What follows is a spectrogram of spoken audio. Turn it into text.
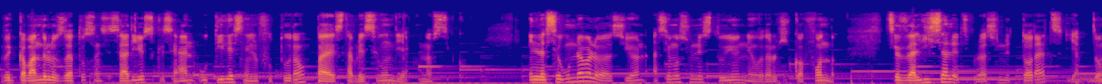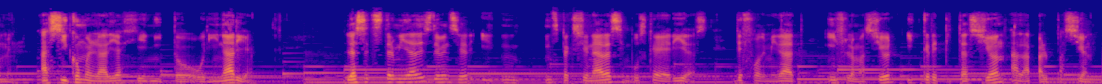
recabando los datos necesarios que sean útiles en el futuro para establecer un diagnóstico. En la segunda valoración hacemos un estudio neurológico a fondo. Se realiza la exploración de tórax y abdomen, así como el área genitourinaria. Las extremidades deben ser inspeccionadas en busca de heridas, deformidad, inflamación y crepitación a la palpación.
